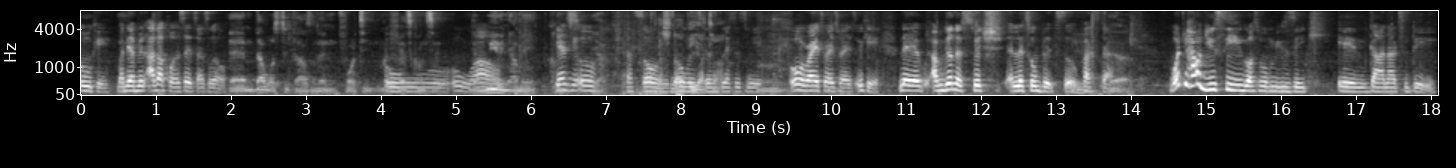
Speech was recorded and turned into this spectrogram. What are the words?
okay. But there have been other concerts as well. Um, that was 2014, my Oh, first concert. oh, wow. The We Onyame Yes, you, concert, oh, yeah. that song, it National always Theatre. just blesses me. Oh, right, right, right. Okay. Now, I'm going to switch a little bit. So, Pastor, yeah. what, how do you see gospel music in Ghana today?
